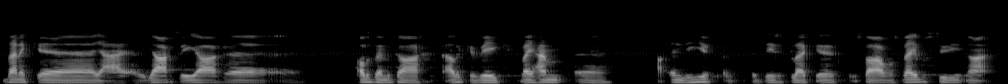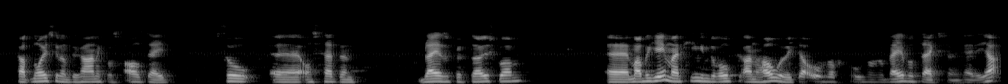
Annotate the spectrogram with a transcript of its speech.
ben ik ja, een jaar, twee jaar altijd bij elkaar, elke week bij hem in de, hier, op deze plek, uh, s'avonds bijbelstudie. Nou, ik had nooit zin om te gaan. Ik was altijd zo ontzettend blij als ik weer thuis kwam. Maar op een gegeven moment ging hij er ook aan houden, weet je, over, over bijbelteksten. Ja,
